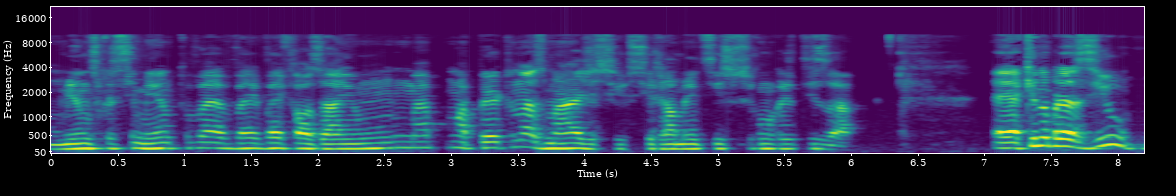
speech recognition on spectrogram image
menos crescimento vai, vai, vai causar um, um aperto nas margens se, se realmente isso se concretizar. É, aqui no Brasil,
